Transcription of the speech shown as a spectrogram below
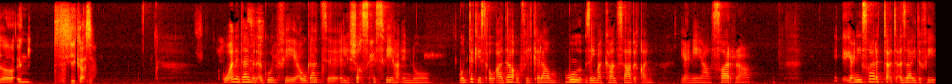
آه، انتكاسة. وأنا دائما أقول في أوقات اللي الشخص يحس فيها إنه منتكس أو أداؤه في الكلام مو زي ما كان سابقا. يعني صار يعني صارت تأتأة زايدة فيه.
